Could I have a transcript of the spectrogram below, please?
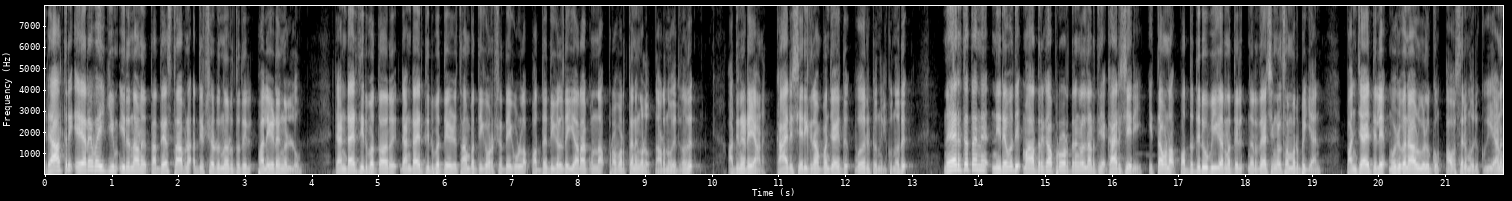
രാത്രി ഏറെ വൈകിയും ഇരുന്നാണ് തദ്ദേശ സ്ഥാപന അധ്യക്ഷരുടെ നേതൃത്വത്തിൽ പലയിടങ്ങളിലും രണ്ടായിരത്തി ഇരുപത്തി ആറ് രണ്ടായിരത്തി ഇരുപത്തിയേഴ് സാമ്പത്തിക വർഷത്തേക്കുള്ള പദ്ധതികൾ തയ്യാറാക്കുന്ന പ്രവർത്തനങ്ങളും നടന്നു വരുന്നത്. അതിനിടെയാണ് കാരശ്ശേരി ഗ്രാമപഞ്ചായത്ത് വേറിട്ട് നിൽക്കുന്നത്. നേരത്തെ തന്നെ നിരവധി മാതൃകാ പ്രവർത്തനങ്ങൾ നടത്തിയ കാരശ്ശേരി ഇത്തവണ പദ്ധതി രൂപീകരണത്തിൽ നിർദ്ദേശങ്ങൾ സമർപ്പിക്കാൻ പഞ്ചായത്തിലെ മുഴുവൻ ആളുകൾക്കും അവസരമൊരുക്കുകയാണ്.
